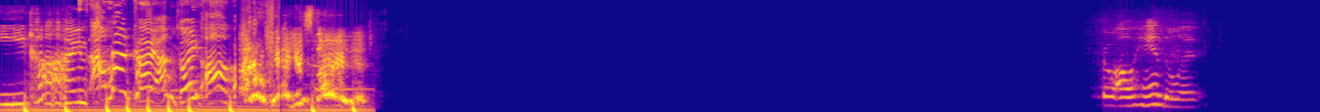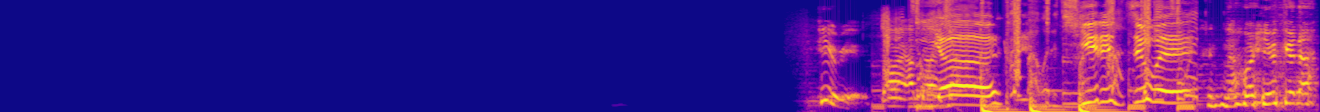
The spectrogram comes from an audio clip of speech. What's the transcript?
E kind. I'm not kind. I'm going off. I don't care, you started it! I'll handle it. Period. Alright, I'm done. Yeah. You didn't do it. now are you gonna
